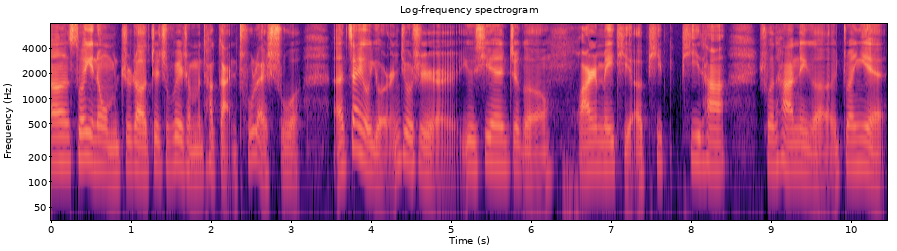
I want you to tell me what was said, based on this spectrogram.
嗯，所以呢，我们知道这是为什么他敢出来说。呃，再有有人就是有些这个华人媒体呃批批他，说他那个专业，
